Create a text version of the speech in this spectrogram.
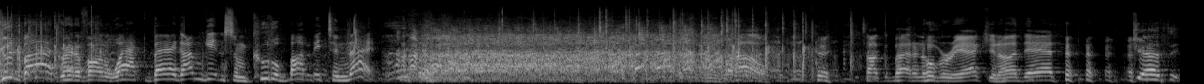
Goodbye, Greta Von Whackbag. I'm getting some Koodle Boppy tonight. wow. Talk about an overreaction, huh, Dad? Kathy.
